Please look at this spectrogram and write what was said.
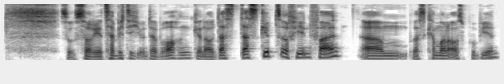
So, sorry, jetzt habe ich dich unterbrochen. Genau, das, das gibt's auf jeden Fall. Ähm, das kann man ausprobieren.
